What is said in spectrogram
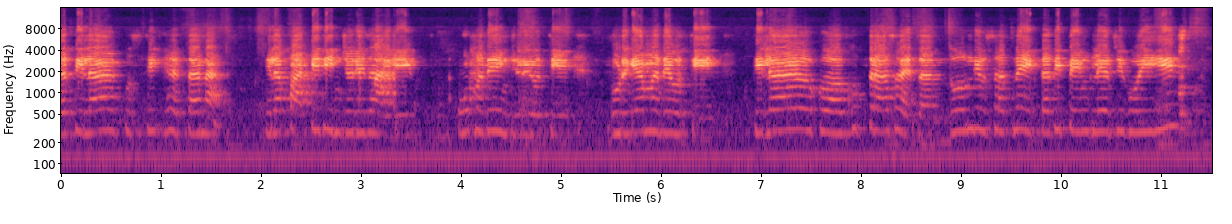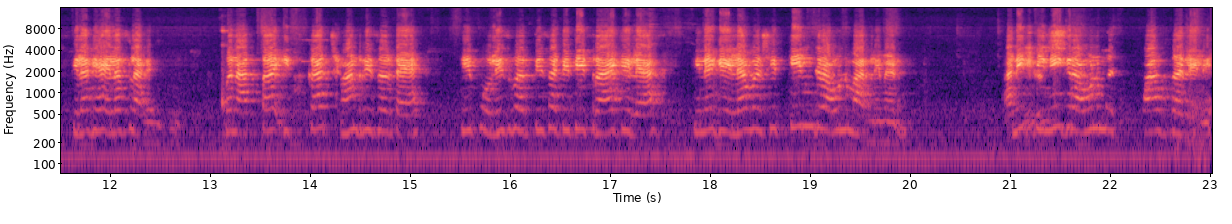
तर तिला कुस्ती खेळताना तिला पाठीत इंजुरी झालेली मध्ये इंजुरी होती गुडघ्यामध्ये होती. तिला खूप त्रास व्हायचा. दोन दिवसात एकदा ती पेन क्लिअरची गोळी ही तिला घ्यायलाच लागायची. पण आता इतका छान रिझल्ट आहे की पोलीस भरतीसाठी ती ट्राय केल्या. तिने गेल्या वर्षी तीन ग्राउंड मारले मॅडम आणि तिन्ही ग्राउंडमध्ये पास झालेली.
